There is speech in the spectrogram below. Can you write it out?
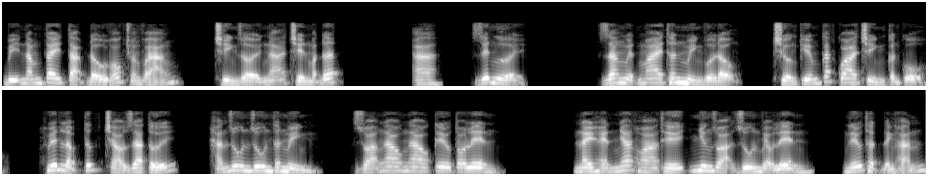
Bị nắm tay tạp đầu vóc choáng váng, trình rời ngã trên mặt đất. A, giết người. Giang Nguyệt Mai thân mình vừa động, trường kiếm cắt qua trình cẩn cổ, huyết lập tức trào ra tới, hắn run run thân mình, dọa ngao ngao kêu to lên. Này hèn nhát hoa thế nhưng dọa run mèo lên, nếu thật đánh hắn,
